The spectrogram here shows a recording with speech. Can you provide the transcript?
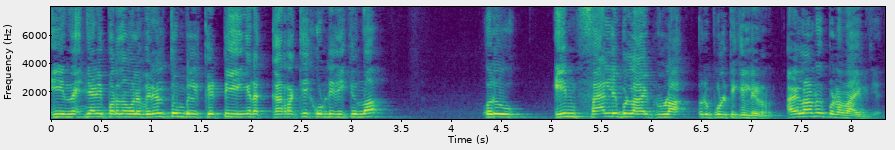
ഈ ഞാനീ പറഞ്ഞ പോലെ വിരൽത്തുമ്പിൽ കെട്ടി ഇങ്ങനെ കറക്കിക്കൊണ്ടിരിക്കുന്ന ഒരു ഇൻഫാലിബിൾ ആയിട്ടുള്ള ഒരു പൊളിറ്റിക്കൽ ലീഡർ അയാളാണ് പിണറായി വിജയൻ.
